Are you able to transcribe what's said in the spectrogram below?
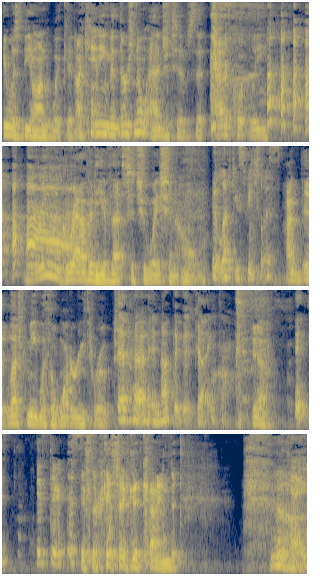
It was beyond wicked. I can't even. There's no adjectives that adequately bring the gravity of that situation home. It left you speechless. I, it left me with a watery throat. and not the good kind. Yeah, if there is. if there is a good kind. Okay,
